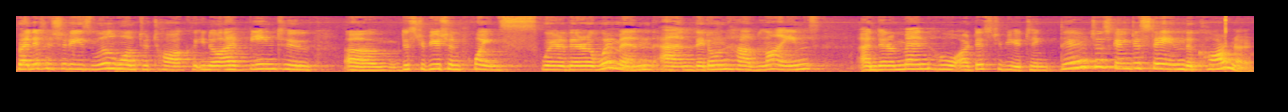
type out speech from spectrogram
beneficiaries will want to talk. You know, I've been to um, distribution points where there are women and they don't have lines, and there are men who are distributing. They're just going to stay in the corner.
